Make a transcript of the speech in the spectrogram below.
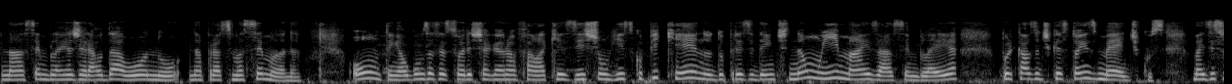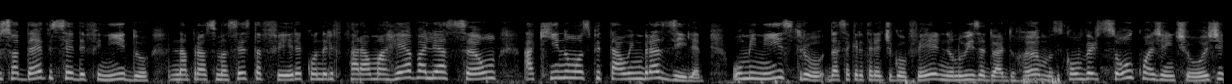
na Assembleia Geral da ONU na próxima semana. Ontem, alguns assessores chegaram a falar que existe um risco pequeno do presidente não ir mais à Assembleia por causa de questões médicos, mas isso só deve ser definido na próxima sexta-feira, quando ele fará uma reavaliação aqui num hospital em Brasília. O ministro da Secretaria de Governo, Luiz Eduardo Ramos, conversou com a gente hoje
